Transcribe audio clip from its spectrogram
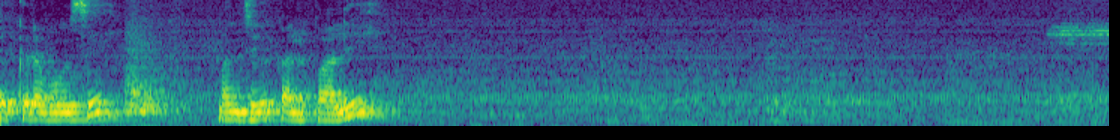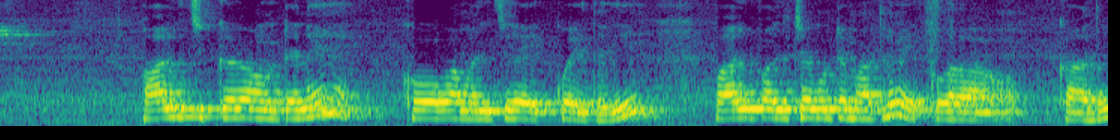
చక్కెర పోసి మంచిగా కలపాలి. పాలు చిక్కగా ఉంటేనే కోవా మంచిగా ఎక్కువ అవుతుంది పాలు పలుచగా ఉంటే మాత్రం ఎక్కువ కాదు.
